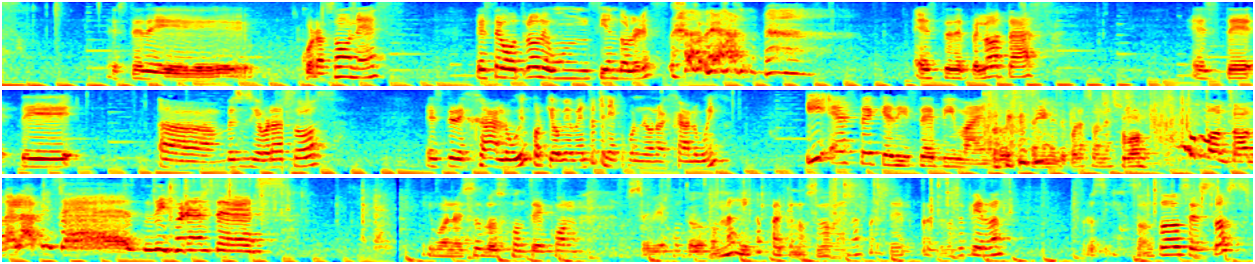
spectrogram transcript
Este de corazones. Este otro de un 100 dólares. este de pelotas. Este de ah, besos y abrazos. este de Halloween, porque obviamente tenía que poner uno de Halloween. Y este que dice Be Mine. Así que sí, de corazones. son un montón de lápices diferentes. Y bueno, esos los junté con, los había juntado con una liga para que no se me vayan a perder, para que no se pierdan. Pero sí, son todos estos.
